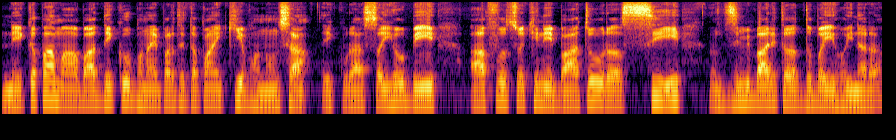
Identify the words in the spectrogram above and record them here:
नेकपा माओवादीको भनाइप्रति तपाईँ के भन्नुहुन्छ? एक कुरा सही हो बी आफू चोखिने बाटो र सी जिम्मेवारी त दुवै होइन र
